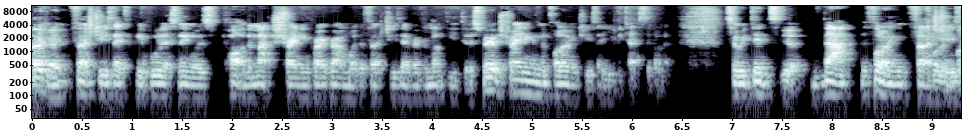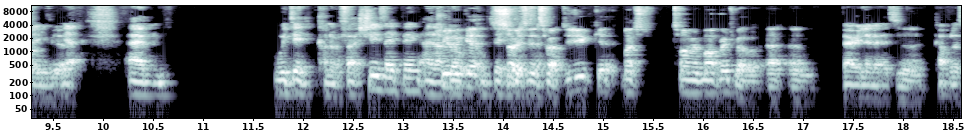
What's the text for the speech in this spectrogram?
Okay. Um, first Tuesday for people listening was part of the match training program, where the first Tuesday of every month you do a spirits training, and the following Tuesday you be tested on it. So we did Yeah. that the following first Following Tuesday. month, yeah. yeah. Um, we did kind of a first Tuesday thing, and I Did you built get, sorry to interrupt, did you get much time with Mark Ridgewell at um, very limited. no, Couple of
